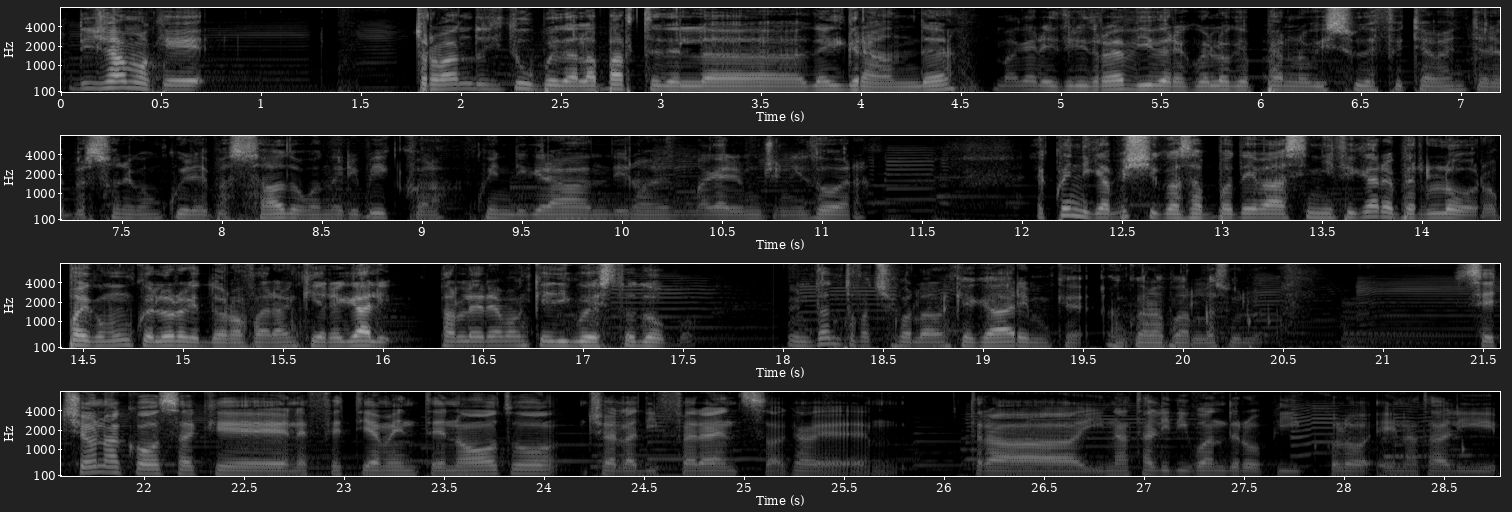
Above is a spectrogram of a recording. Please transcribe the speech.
Diciamo che trovandoti tu poi dalla parte del, del, grande, magari ti ritrovi a vivere quello che poi hanno vissuto effettivamente le persone con cui l'hai passato quando eri piccola, quindi grandi, no? magari un genitore. E quindi capisci cosa poteva significare per loro. Poi comunque loro che devono fare anche i regali, parleremo anche di questo dopo. Intanto faccio parlare anche Karim che ancora parla sul... Se c'è una cosa che effettivamente noto, c'è la differenza tra i Natali di quando ero piccolo e i Natali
